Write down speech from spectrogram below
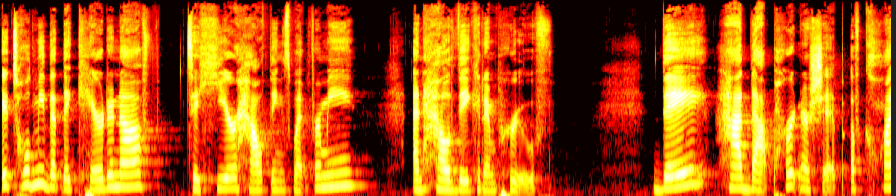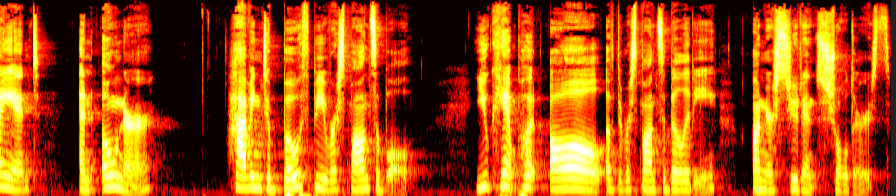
It told me that they cared enough to hear how things went for me and how they could improve. They had that partnership of client and owner having to both be responsible you can't put all of the responsibility on your students' shoulders.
